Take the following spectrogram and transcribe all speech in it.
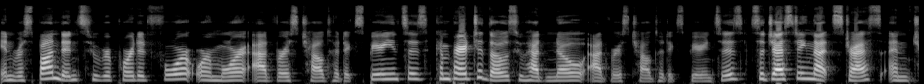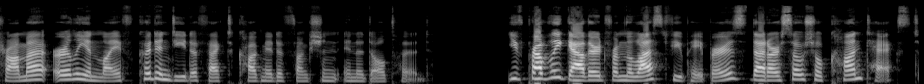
in respondents who reported four or more adverse childhood experiences compared to those who had no adverse childhood experiences, suggesting that stress and trauma early in life could indeed affect cognitive function in adulthood. You've probably gathered from the last few papers that our social context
